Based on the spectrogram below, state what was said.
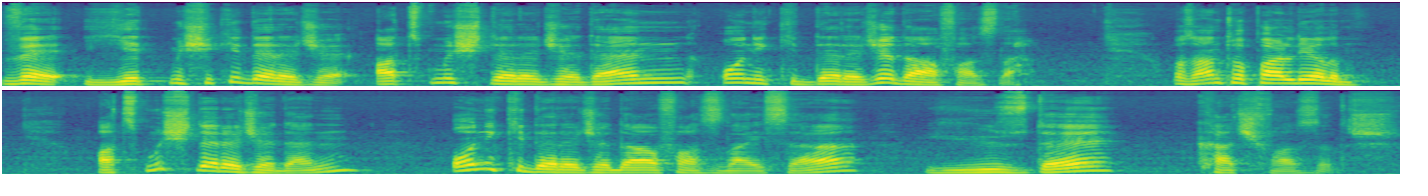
Ve 72 derece 60 dereceden 12 derece daha fazla. O zaman toparlayalım. 60 dereceden 12 derece daha fazlaysa yüzde kaç fazladır?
